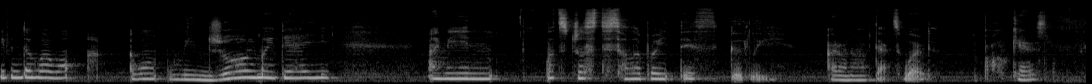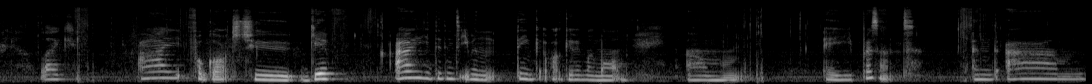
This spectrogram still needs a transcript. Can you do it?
even though I won't, I won't really enjoy my day. I mean, let's just celebrate this goodly. I don't know if that's word, but who cares? Like, I forgot to give I didn't even think about giving my mom um, a present. And um,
